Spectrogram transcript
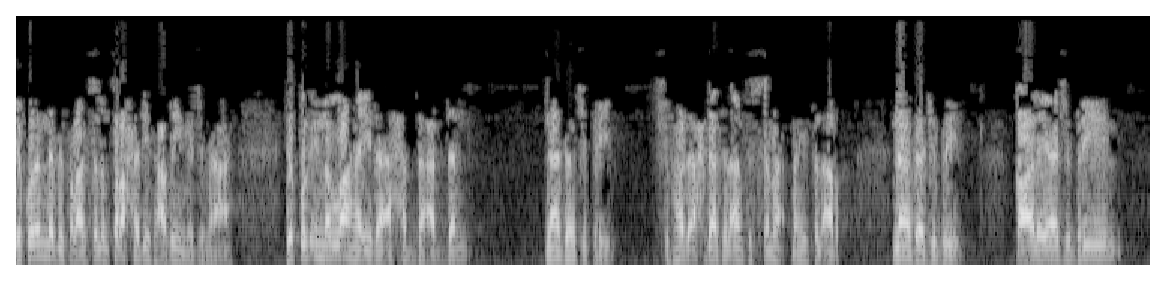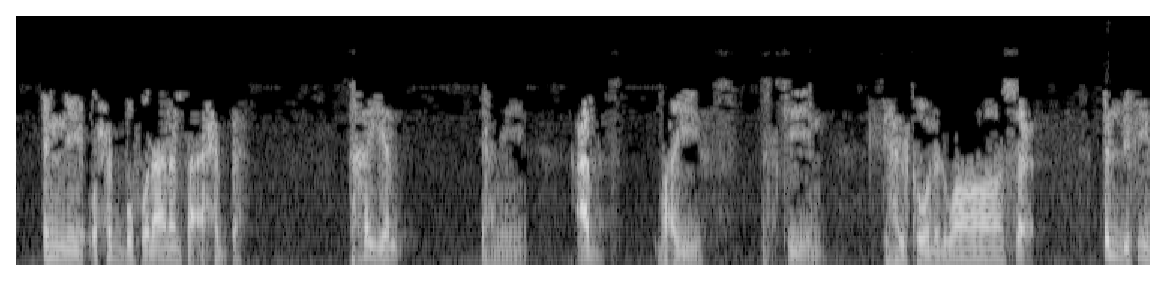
يقول النبي صلى الله عليه وسلم ترى حديث عظيم يا جماعة. يقول إن الله إذا أحب عبدا نادى جبريل. شوف هذا أحداث الآن في السماء ما هي في الأرض. نادى جبريل. قال يا جبريل إني أحب فلانا فأحبه. تخيل يعني عبد ضعيف مسكين في هالكون الواسع اللي فيه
